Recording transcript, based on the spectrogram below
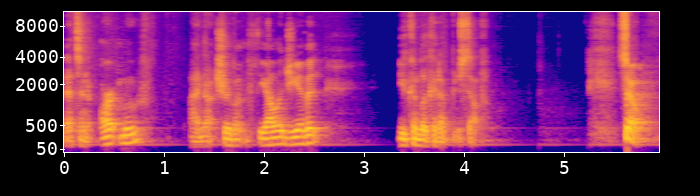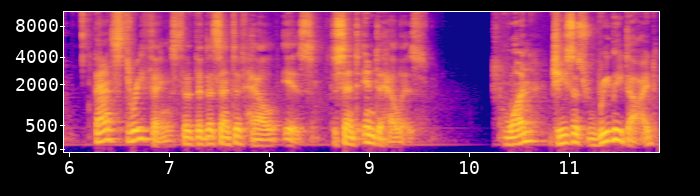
That's an art move. I'm not sure about the theology of it. You can look it up yourself. So, that's three things that the descent of hell is, descent into hell is. One, Jesus really died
